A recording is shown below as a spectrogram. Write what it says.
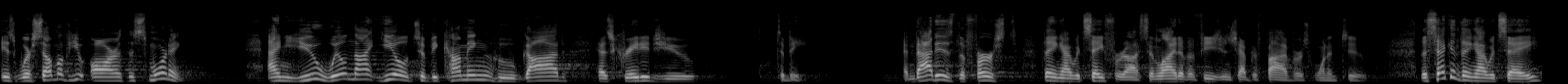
is where some of you are this morning. And you will not yield to becoming who God has created you to be. And that is the first thing I would say for us in light of Ephesians chapter 5, verse 1 and 2. The second thing I would say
